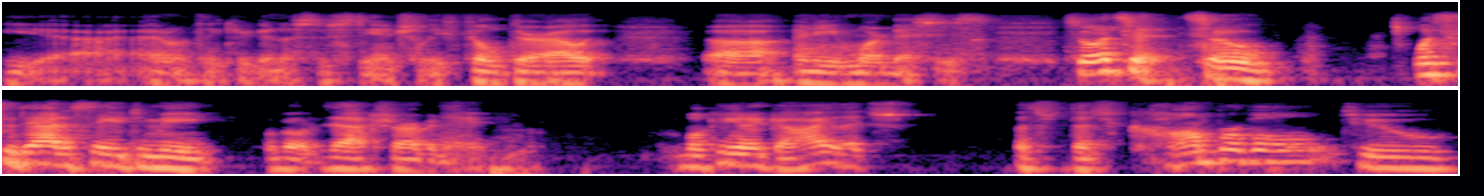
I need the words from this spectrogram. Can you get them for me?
yeah, I don't think you're going to substantially filter out uh, any more misses. So that's it. So, what's the data say to me about Zach Charbonnet? Looking at a guy that's that's that's comparable to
